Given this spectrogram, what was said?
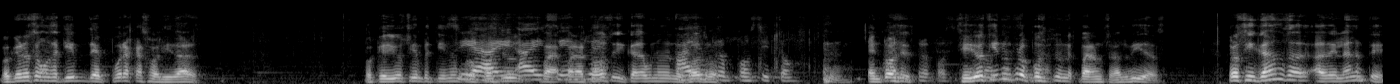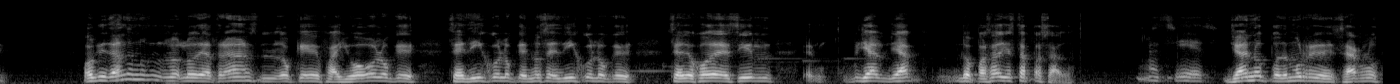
Porque no estamos aquí de pura casualidad. Porque Dios siempre tiene un propósito para, todos y cada uno de nosotros. Hay un propósito. Entonces, si Dios tiene un propósito para nuestras vidas, pero sigamos adelante, olvidándonos lo, de atrás, lo que falló, lo que se dijo, lo que no se dijo, lo que se dejó de decir, eh, ya, ya lo pasado ya está pasado. Así es. Ya no podemos regresarlo,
